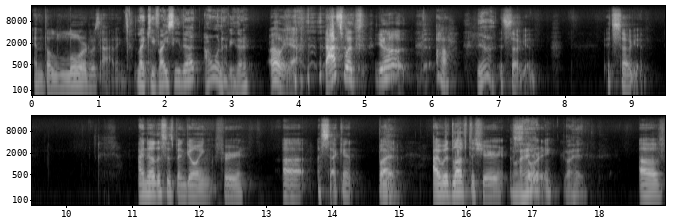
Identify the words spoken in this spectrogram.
and the Lord was adding. to Like them. if I see that, I want to be there. oh yeah, that's what's you know. Ah, Yeah. It's so good. It's so good. I know this has been going for uh, a second, but Yeah. I would love to share a Go ahead. story Go ahead. Of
